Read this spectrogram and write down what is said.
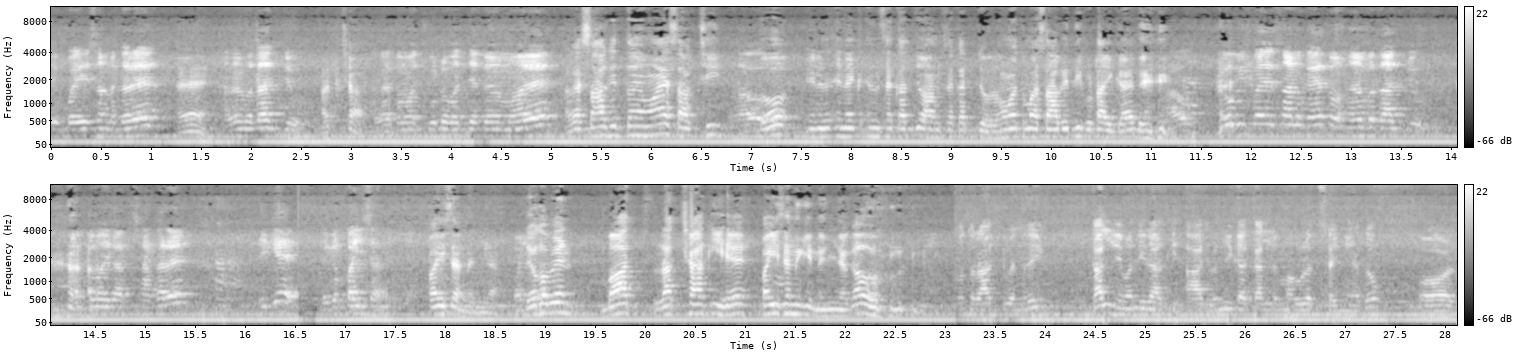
जो परेशान करे है। हमें बता दो अच्छा। अगर तुम्हारे छोटे बच्चे तुम्हें मारे अगर सागित तो हमारे साक्षी हाँ। तो इन इन्हें इनसे कट जो हमसे कट जो हमें तुम्हारा सागित ही कुटाई कह दे। जो भी परेशान करे तो हमें बता दो तुम्हारी रक्षा करे ठीक है? लेकिन पैसा नहीं पैसा नहीं है। देखो बहन बात रक्षा की है पैसन की नहीं है कहो। वो तो राखी बन गई। कल नहीं बनी राखी आज बनी का कल मुहूर्त सही नहीं है तो। और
